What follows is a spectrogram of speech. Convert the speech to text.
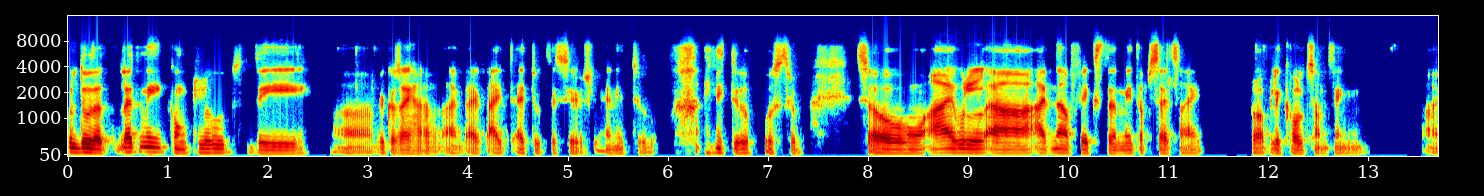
We'll do that. Let me conclude the uh, because I have I, I, I took this seriously. I need to I need to push through. So I will uh, I've now fixed the meetup sets. I probably called something. I,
